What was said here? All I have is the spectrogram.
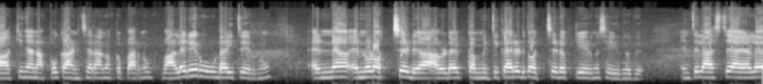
ബാക്കി ഞാൻ അപ്പോൾ കാണിച്ചു തരാമെന്നൊക്കെ പറഞ്ഞു. വളരെ റൂഡായിട്ടായിരുന്നു. എന്നെ എന്നോട് ഒച്ചയിടുക അവിടെ കമ്മിറ്റിക്കാരെടുത്ത് ഒച്ചയിടുകയൊക്കെ ആയിരുന്നു ചെയ്തത്. എന്നിട്ട് ലാസ്റ്റ് അയാളെ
